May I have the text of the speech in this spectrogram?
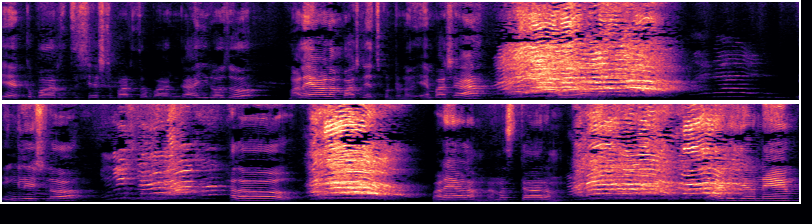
ఏక్ భారత్ శ్రేష్ఠ భారత్ భాగంగా ఈరోజు మలయాళం భాష నేర్చుకుంటున్నాం. ఏం భాష? మలయాళం. ఇంగ్లీష్లో హలో. మలయాళం. నమస్కారం. What is your name?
